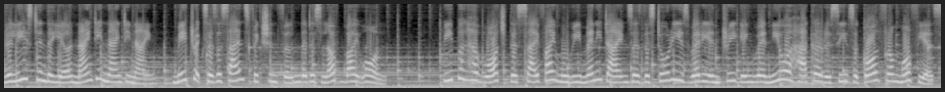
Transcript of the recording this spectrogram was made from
Released in the year 1999, Matrix is a science fiction film that is loved by all. People have watched this sci-fi movie many times as the story is very intriguing where Neo a hacker receives a call from Morpheus,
